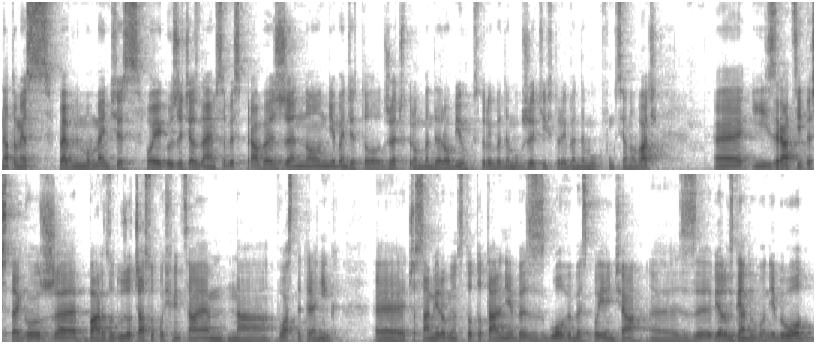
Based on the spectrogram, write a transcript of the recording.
Natomiast w pewnym momencie swojego życia zdałem sobie sprawę, że no nie będzie to rzecz, którą będę robił, z której będę mógł żyć i w której będę mógł funkcjonować. I z racji też tego, że bardzo dużo czasu poświęcałem na własny trening, czasami robiąc to totalnie bez głowy, bez pojęcia, e, z wielu względów, bo nie było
